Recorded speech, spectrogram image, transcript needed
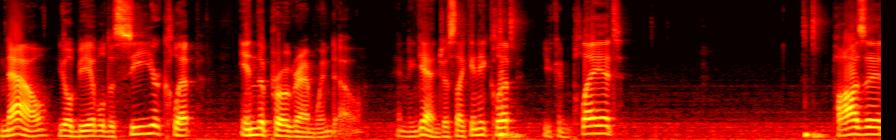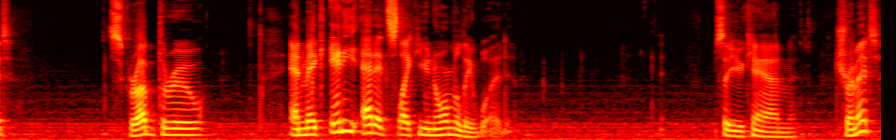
Now you'll be able to see your clip in the program window. And again, just like any clip, you can play it, pause it, scrub through, and make any edits like you normally would. So you can trim it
